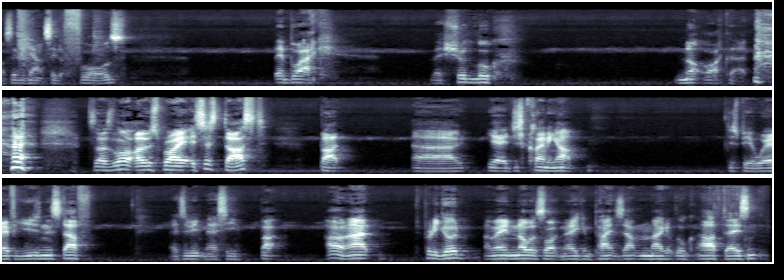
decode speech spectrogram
I'll see if you can't see the floors. They're black. They should look not like that. so there's a lot of overspray. It's just dust, but uh, yeah, just cleaning up. Just be aware if you're using this stuff. It's a bit messy, but other than that, it's pretty good. I mean, novice like me can paint something and make it look half decent.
